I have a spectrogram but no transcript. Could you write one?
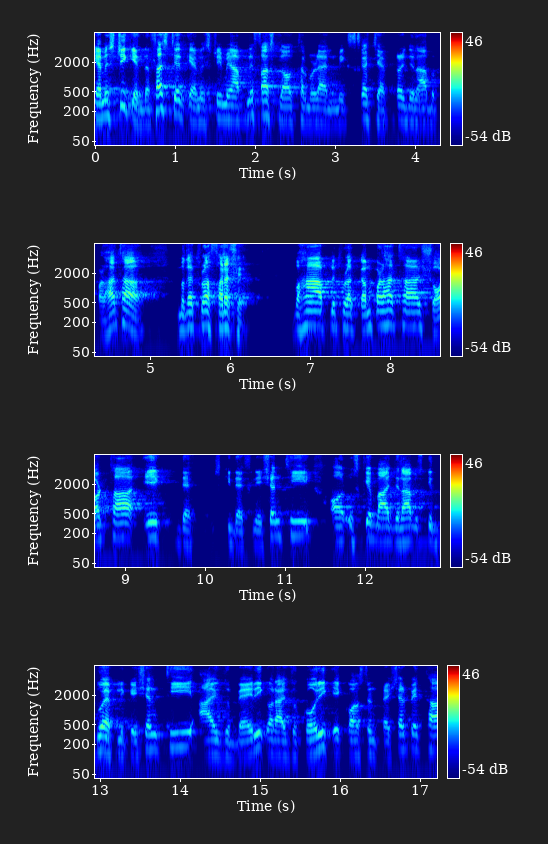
केमिस्ट्री के अंदर फ़र्स्ट ईयर केमिस्ट्री में आपने फ़र्स्ट लॉ ऑफ़ थर्मोडायनेमिक्स का चैप्टर जनाब पढ़ा था, मगर थोड़ा फ़र्क है। वहाँ आपने थोड़ा कम पढ़ा था शॉर्ट था, एक उसकी डेफिनेशन थी, और उसके बाद जनाब उसकी दो एप्लीकेशन थी आइजोबेरिक और आइजोकोरिक एक कांस्टेंट प्रेशर पे था,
